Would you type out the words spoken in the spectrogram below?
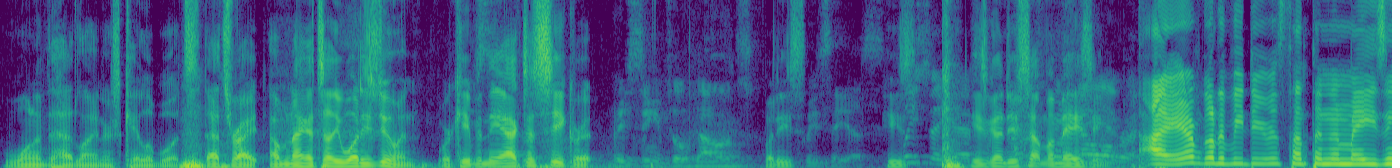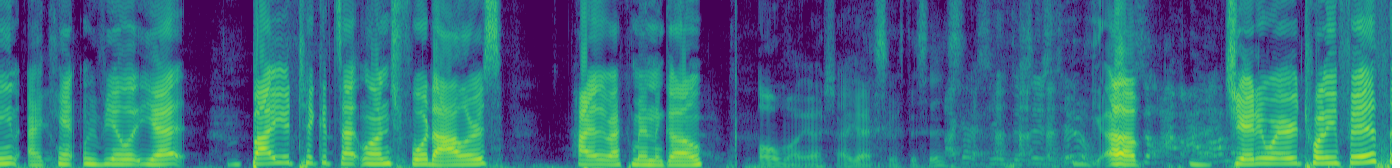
One of the headliners, Caleb Woods. That's right. I'm not going to tell you what he's doing. We're keeping the act a secret, Are you singing Phil Collins? but he's Please say yes. he's he's going to do something amazing. I am going to be doing something amazing. I can't reveal it yet. Buy your tickets at lunch, four dollars. Highly recommend to go. Oh my gosh, I gotta see what this is. I gotta see what this is too. Uh, January twenty fifth,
